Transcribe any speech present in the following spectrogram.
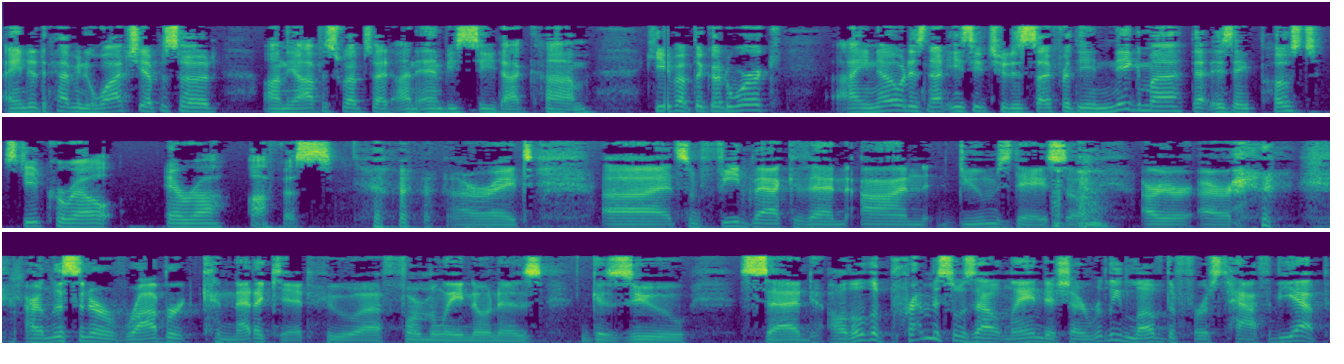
I ended up having to watch the episode on the Office website on NBC.com. Keep up the good work. I know it is not easy to decipher the enigma that is a post Steve Carell era Office. All right. Uh, some feedback then on Doomsday. So our our our listener Robert Connecticut, who uh, formerly known as Gazoo, said, although the premise was outlandish, I really loved the first half of the ep,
